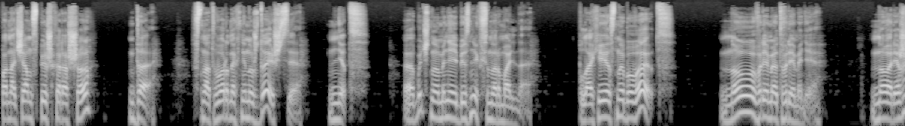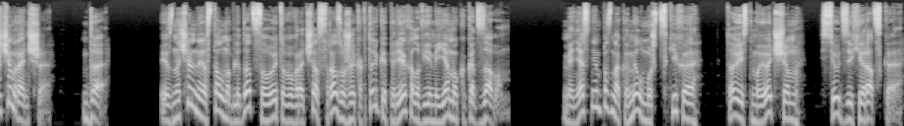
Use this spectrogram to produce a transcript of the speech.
По ночам спишь хорошо? Да. В снотворных не нуждаешься? Нет. Обычно у меня и без них все нормально. Плохие сны бывают? Ну, время от времени. Но реже, чем раньше. Да. Изначально я стал наблюдаться у этого врача сразу же, как только переехал в Юмияму Кокадзавом. Меня с ним познакомил муж Цкиха, то есть мой отчим Сюдзи Хирацка.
